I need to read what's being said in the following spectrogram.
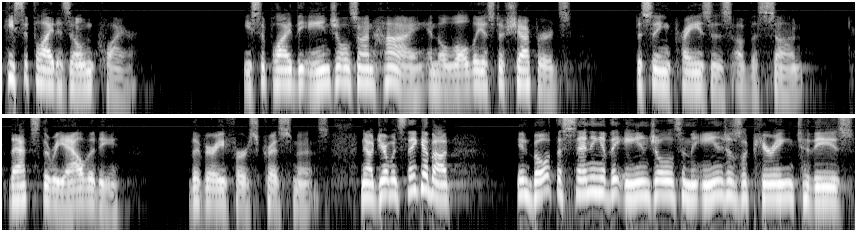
He supplied His own choir. He supplied the angels on high and the lowliest of shepherds to sing praises of the Son. That's the reality, the very first Christmas. Now, dear ones, think about in both the sending of the angels and the angels appearing to these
